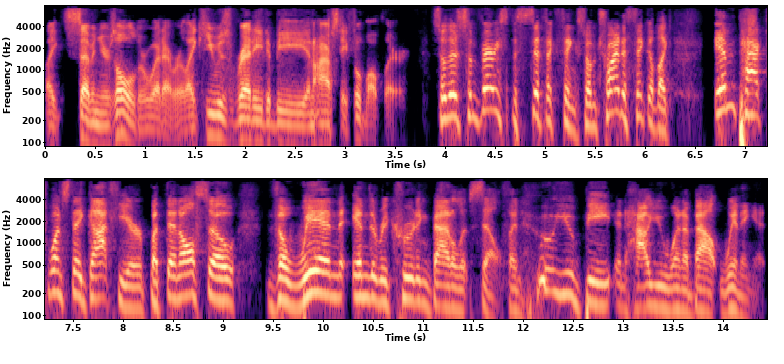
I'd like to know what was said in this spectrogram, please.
like seven years old or whatever. Like he was ready to be an Ohio State football player. So there's some very specific things. So I'm trying to think of like impact once they got here, but then also the win in the recruiting battle itself and who you beat and how you went about winning it.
